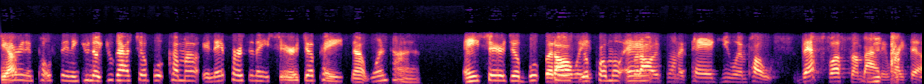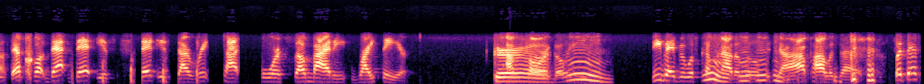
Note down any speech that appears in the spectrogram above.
sharing yep. and posting, and you know you got your book come out, and that person ain't shared your page not one time, ain't shared your book, but post, always, your promo ad, but always want to tag you in posts. That's for somebody right there. That's for that that is that is direct shot for somebody right there. Girl. I'm sorry, go mm. D baby was coming mm, out a little mm, bit, mm, y'all. I apologize. but that's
